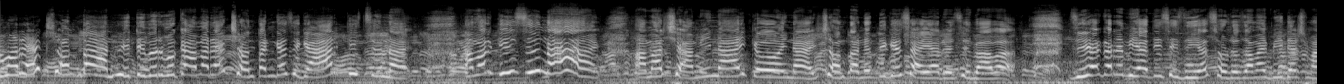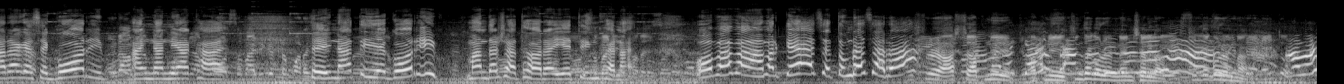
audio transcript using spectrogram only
আমার এক সন্তান। পৃথিবীর বুকে আমার এক সন্তান গেছে আর কিছু নাই। আমার কিছু নাই। আমার স্বামী নাই কই নাই। সন্তানের দিকে চাইয়া রয়েছে বাবা। জিয়া করে বিয়া দিছে জিয়া ছোট জামাই বিদেশ মারা গেছে গরিব। আইনা নিয়া খায়। এই নাতি এ গরিব মান্দার সাথে হরাই এতিমখানা ও বাবা আমার কে আছে তোমরা সারা আসছে আপনি আপনি চিন্তা করেন না ইনশাল্লাহ চিন্তা করেন না। আমার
